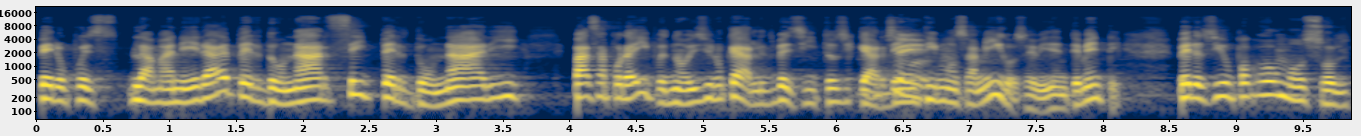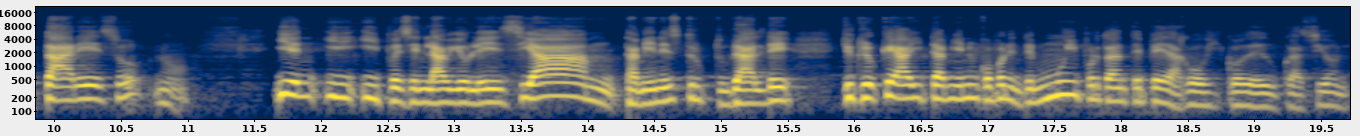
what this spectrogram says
Pero pues la manera de perdonarse y perdonar y pasa por ahí, pues no dice uno que darles besitos y quedar de íntimos amigos, evidentemente, pero sí un poco como soltar eso, ¿no? Y, en, y, pues en la violencia mm, también estructural de, yo creo que hay también un componente muy importante pedagógico de educación.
